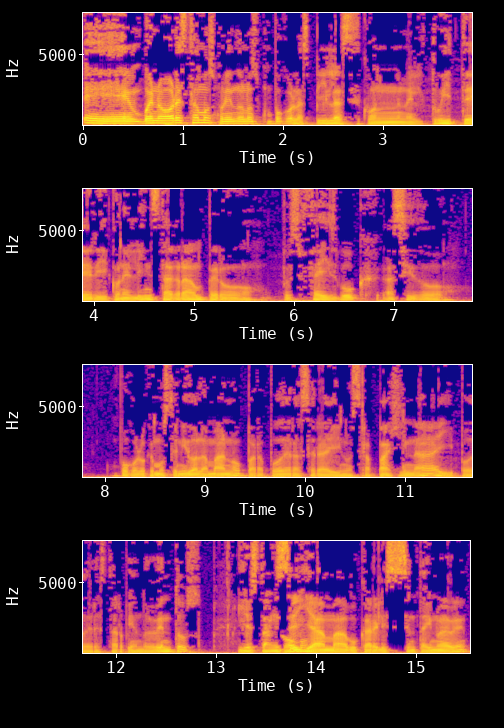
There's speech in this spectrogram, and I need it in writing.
Eh, bueno, ahora estamos poniéndonos un poco las pilas con el Twitter y con el Instagram, pero pues Facebook ha sido un poco lo que hemos tenido a la mano para poder hacer ahí nuestra página y poder estar viendo eventos. ¿Y están Se llama Bucareli 69.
